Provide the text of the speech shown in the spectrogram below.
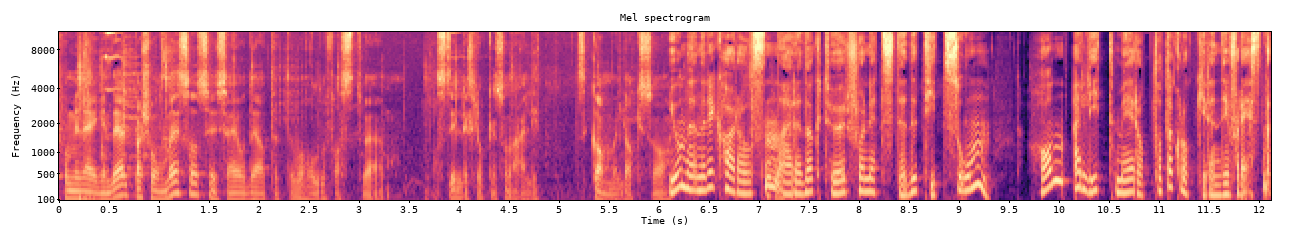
for min egen del personlig så syns jeg jo det at dette å holde fast ved å stille klokken sånn er litt gammeldags og Jon Henrik Haraldsen er redaktør for nettstedet Tidssonen. Han er litt mer opptatt av klokker enn de fleste.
